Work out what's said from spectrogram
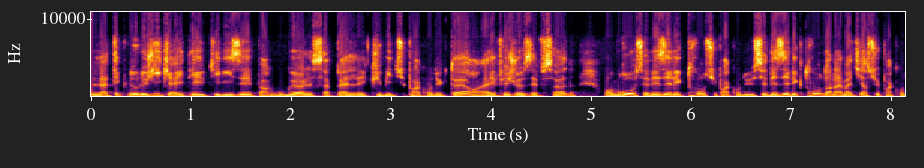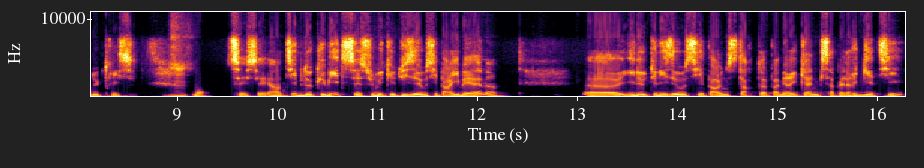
la technologie qui a été utilisée par Google s'appelle les qubits supraconducteurs à effet Josephson. En gros, c'est des électrons supraconducteurs, c'est des électrons dans la matière supraconductrice. Mm-hmm. Bon, c'est un type de qubit, c'est celui qui est utilisé aussi par IBM. Euh, il est utilisé aussi par une start-up américaine qui s'appelle Rigetti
